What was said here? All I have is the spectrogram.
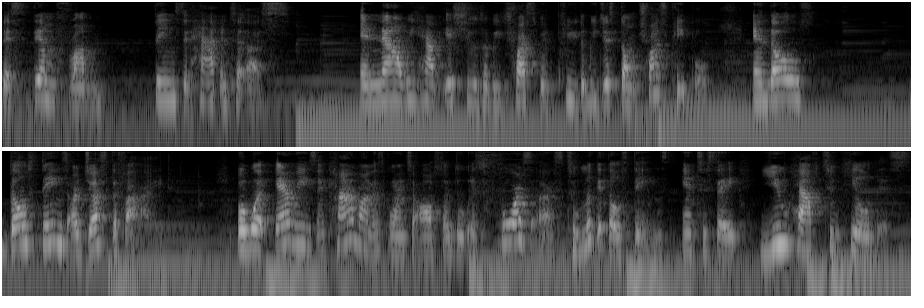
that stem from things that happen to us. And now we have issues that we trust with people that we just don't trust people. And those those things are justified. But what Aries and Chiron is going to also do is force us to look at those things and to say, you have to heal this.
